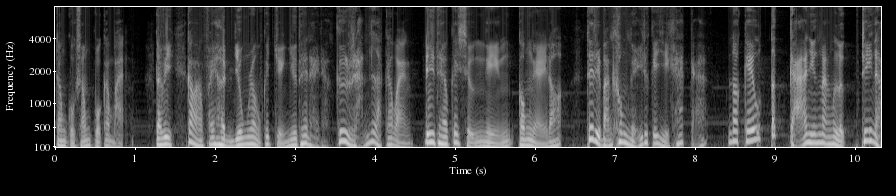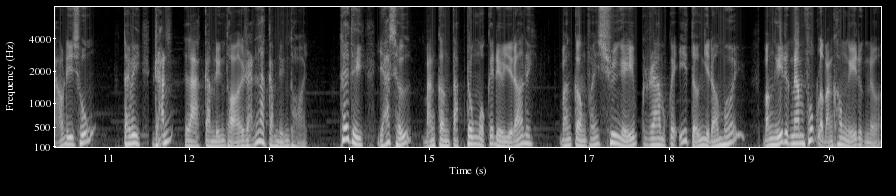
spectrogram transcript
trong cuộc sống của các bạn. Tại vì các bạn phải hình dung ra một cái chuyện như thế này nè. Cứ rảnh là các bạn đi theo cái sự nghiện công nghệ đó. Thế thì bạn không nghĩ được cái gì khác cả. Nó kéo tất cả những năng lực trí não đi xuống. Tại vì rảnh là cầm điện thoại, rảnh là cầm điện thoại. Thế thì giả sử bạn cần tập trung một cái điều gì đó đi. Bạn cần phải suy nghĩ ra một cái ý tưởng gì đó mới. Bạn nghĩ được 5 phút là bạn không nghĩ được nữa.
